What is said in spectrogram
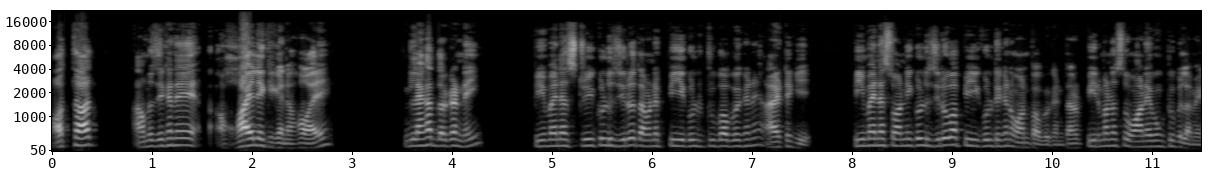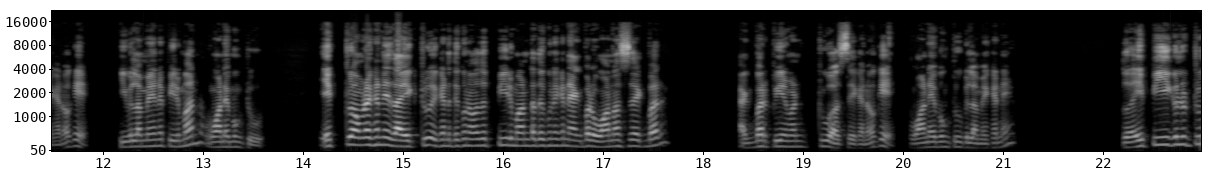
অর্থাৎ আমরা যেখানে হয় লেখি এখানে, হয়, লেখার দরকার নেই। P minus two equal to zero তার মানে পি ইকুয়াল টু টু পাবো এখানে। আর একটা কি? P minus one equal to zero বা পি ইকুয়াল টু এখানে ওয়ান পাবো এখানে। তার পির মান হচ্ছে ওয়ান এবং টু পেলাম এখানে ওকে কি পেলাম এখানে পির মান ওয়ান এবং টু একটু আমরা এখানে যাই একটু। এখানে দেখুন আমাদের পির মানটা দেখুন, এখানে একবার ওয়ান আছে একবার। একবার পির মান টু আছে এখানে ওকে ওয়ান এবং টু পেলাম এখানে। তো এই পি ইকুয়াল টু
